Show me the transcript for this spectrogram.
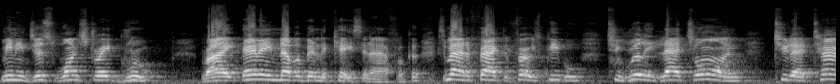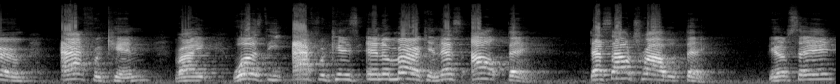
meaning just one straight group right? That ain't never been the case in Africa. As a matter of fact, the first people to really latch on to that term African right, was the Africans and American. That's our thing. That's our tribal thing. You know what I'm saying?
